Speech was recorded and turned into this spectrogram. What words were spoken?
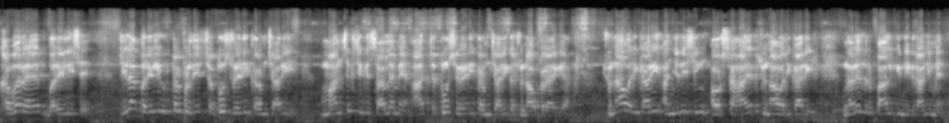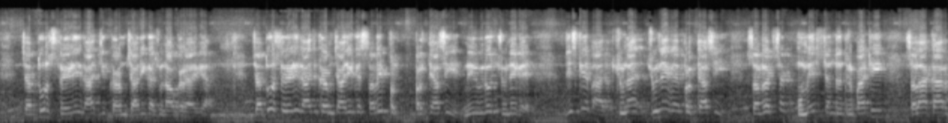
खबर है बरेली से। जिला बरेली, उत्तर प्रदेश चतुश्रेणी कर्मचारी मानसिक चिकित्सालय में आज चतुर्थ श्रेणी कर्मचारी का चुनाव कराया गया। चुनाव अधिकारी अंजलि सिंह और सहायक चुनाव अधिकारी नरेंद्र पाल की निगरानी में चतुर्श्रेणी राज्य कर्मचारी का चुनाव कराया गया। चतुर्श्रेणी राज्य कर्मचारी के सभी प्रत्याशी निर्विरोध चुने गए, जिसके बाद चुना, चुने गए प्रत्याशी संरक्षक उमेश चंद्र त्रिपाठी, सलाहकार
